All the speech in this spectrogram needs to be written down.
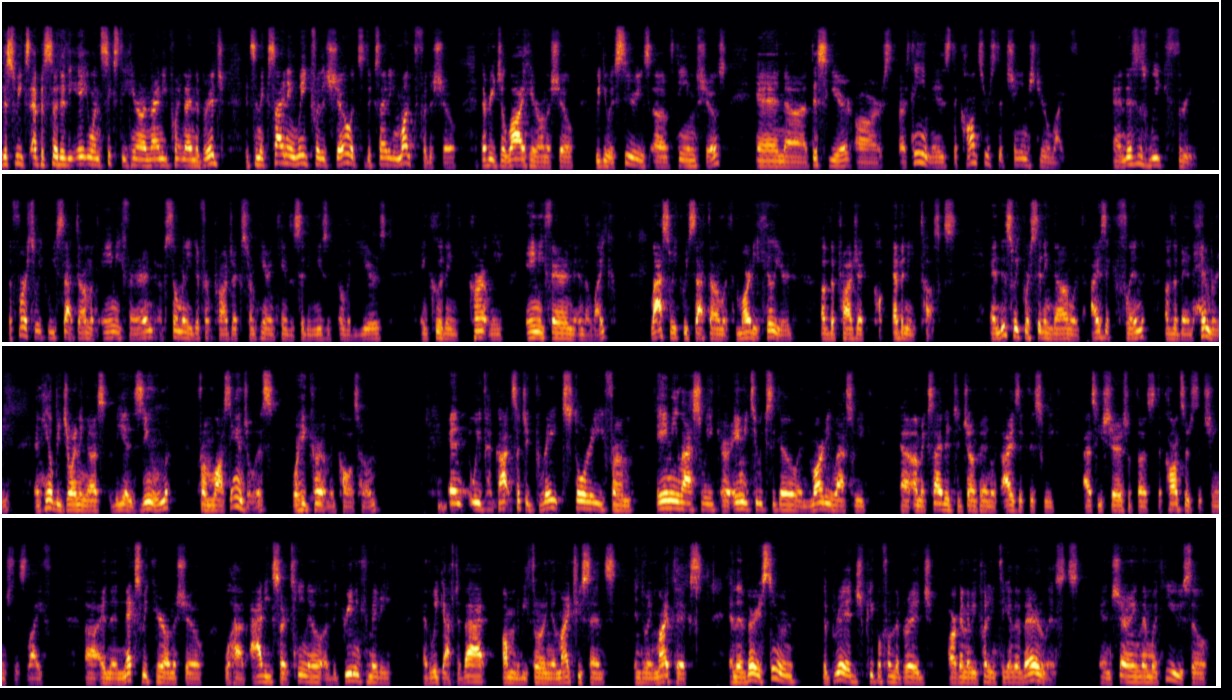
this week's episode of the 8160 here on 90.9 The Bridge. It's an exciting week for the show. It's an exciting month for the show. Every July here on the show, we do a series of theme shows. And uh, this year, our, our theme is the concerts that changed your life. And this is week three. The first week, we sat down with Amy Farrand of so many different projects from here in Kansas City Music over the years, including currently Amy Farrand and the like. Last week, we sat down with Marty Hilliard of the project called Ebony Tusks. And this week, we're sitting down with Isaac Flynn of the band Hembree, and he'll be joining us via Zoom from Los Angeles, where he currently calls home. And we've got such a great story from Amy last week, or Amy two weeks ago, and Marty last week. Uh, I'm excited to jump in with Isaac this week as he shares with us the concerts that changed his life. Uh, and then next week here on the show, we'll have Addie Sartino of the Greeting Committee. And the week after that, I'm going to be throwing in my two cents and doing my picks. And then very soon, the bridge, people from the bridge, are going to be putting together their lists and sharing them with you. So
